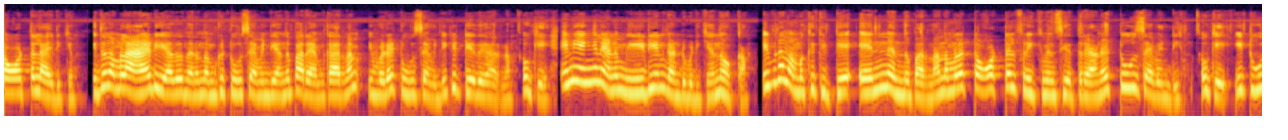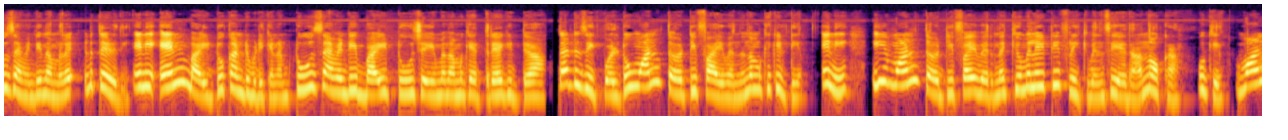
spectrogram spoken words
ടോട്ടൽ ആയിരിക്കും. ഇത് നമ്മൾ ആഡ് ചെയ്യാതെ തന്നെ നമുക്ക് ടു സെവന്റി ആണെന്ന് പറയാം. കാരണം ഇവിടെ ടു സെവന്റി കിട്ടിയത് കാരണം. ഓക്കെ ഇനി എങ്ങനെയാണ് മീഡിയൻ കണ്ടുപിടിക്കാൻ നോക്കാം. ഇവിടെ നമുക്ക് കിട്ടിയ എൻ എന്ന് പറഞ്ഞാൽ നമ്മളെ ടോട്ടൽ ഫ്രീക്വൻസി എത്രയാണ്? ടു സെവന്റി ഓക്കെ ഈ ടു സെവന്റി നമ്മൾ എടുത്തെഴുതി. ഇനി എൻ ബൈ ടു കണ്ടുപിടിക്കണം. ടു സെവന്റി ബൈ ടു ചെയ്യുമ്പോൾ നമുക്ക് എത്രയാണ് കിട്ടുക? That is equal to one thirty five എന്ന് നമുക്ക് കിട്ടി. ഇനി ഈ വൺ തേർട്ടി ഫൈവ് വരുന്ന ക്യുമുലേറ്റീവ് ഫ്രീക്വൻസി ഏതാണെന്ന് നോക്കണം. ഓക്കെ വൺ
